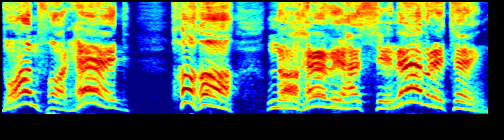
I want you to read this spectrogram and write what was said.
Bomb for head? Ha ha! Now Heavy has seen everything!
